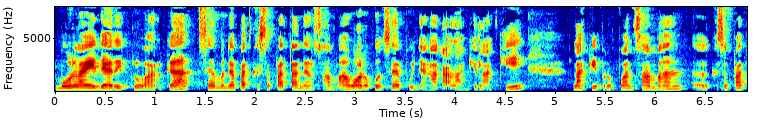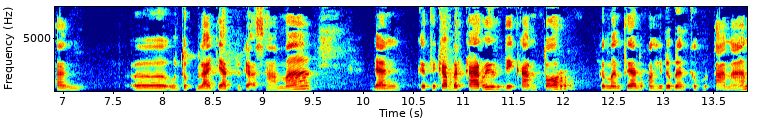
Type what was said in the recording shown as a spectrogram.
mulai dari keluarga saya mendapat kesempatan yang sama walaupun saya punya kakak laki-laki laki perempuan sama eh, kesempatan uh, untuk belajar juga sama. Dan ketika berkarir di kantor Kementerian Lingkungan Hidup dan Kehutanan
